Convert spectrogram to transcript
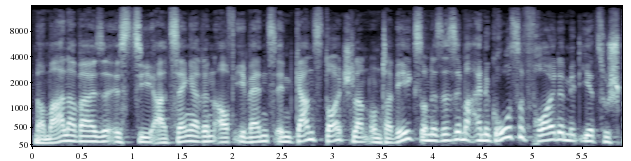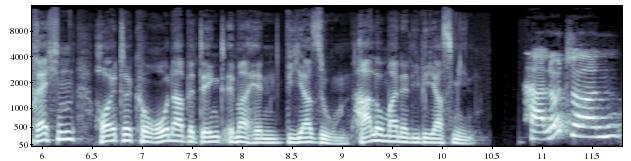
Normalerweise ist sie als Sängerin auf Events in ganz Deutschland unterwegs und es ist immer eine große Freude, mit ihr zu sprechen. Heute Corona-bedingt immerhin via Zoom. Hallo, meine liebe Jasmin. Hallo, John.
